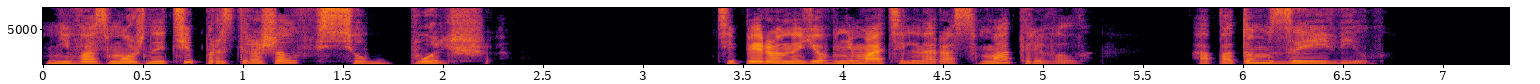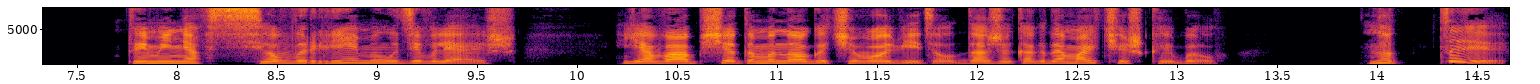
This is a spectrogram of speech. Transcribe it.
Невозможный тип раздражал все больше. Теперь он ее внимательно рассматривал, а потом заявил. Ты меня все время удивляешь. Я вообще-то много чего видел, даже когда мальчишкой был. Но ты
